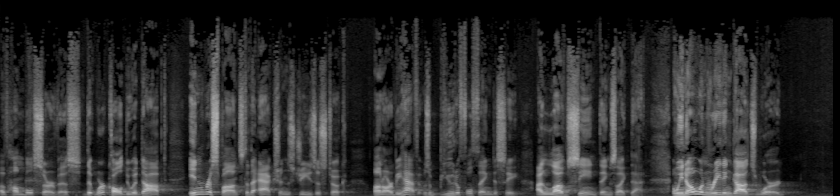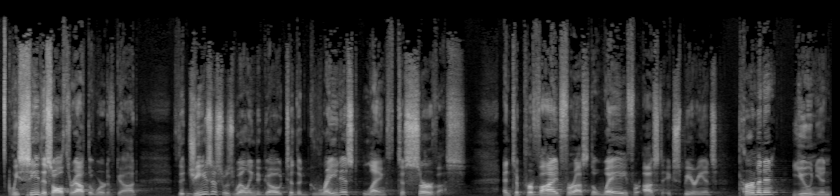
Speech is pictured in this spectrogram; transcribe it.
of humble service that we're called to adopt in response to the actions Jesus took on our behalf. It was a beautiful thing to see. I love seeing things like that. And we know when reading God's Word, we see this all throughout the Word of God, that Jesus was willing to go to the greatest length to serve us and to provide for us the way for us to experience permanent union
